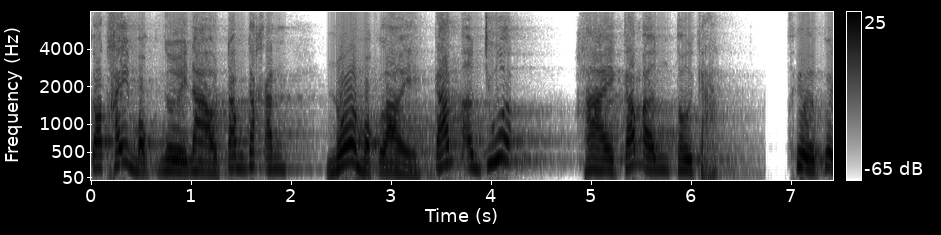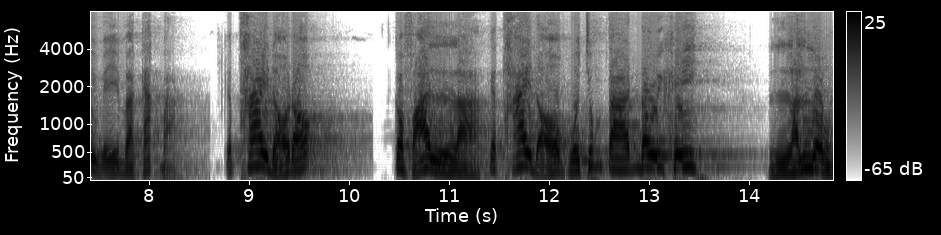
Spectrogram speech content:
có thấy một người nào trong các anh nói một lời cảm ơn chúa hay cảm ơn tôi cả. Thưa quý vị và các bạn, cái thái độ đó có phải là cái thái độ của chúng ta đôi khi lạnh lùng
